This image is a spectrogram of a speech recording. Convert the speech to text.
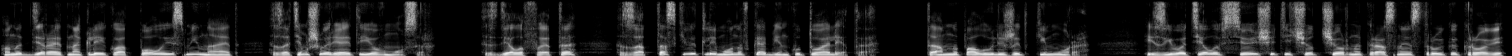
Он отдирает наклейку от пола и сминает, затем швыряет ее в мусор. Сделав это, затаскивает лимона в кабинку туалета. Там на полу лежит Кимура. Из его тела все еще течет черно-красная струйка крови,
